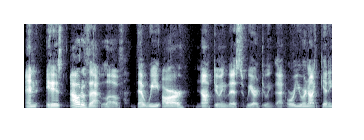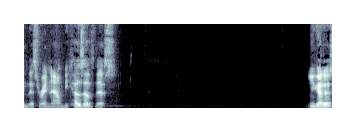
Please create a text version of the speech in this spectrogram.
And it is out of that love that we are not doing this, we are doing that, or you are not getting this right now because of this. You gotta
